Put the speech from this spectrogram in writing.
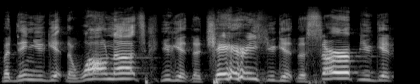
but then you get the walnuts, you get the cherries, you get the syrup, you get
